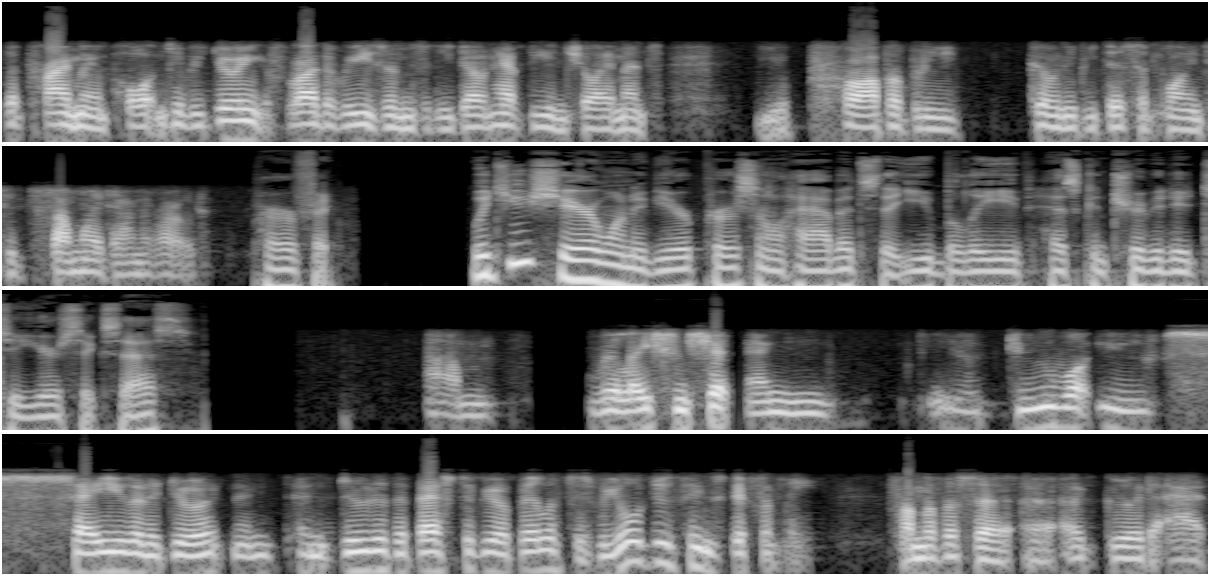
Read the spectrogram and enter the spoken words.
the primary importance. If you're doing it for other reasons and you don't have the enjoyment, you're probably going to be disappointed somewhere down the road. Perfect. Would you share one of your personal habits that you believe has contributed to your success? Um, relationship and you know, do what you say you're going to do it and, and do to the best of your abilities. We all do things differently. Some of us are, are good at,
